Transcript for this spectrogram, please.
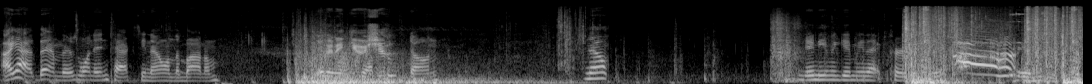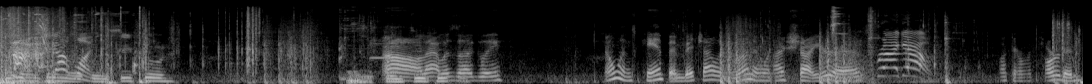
I got them. There's one in taxi now on the bottom. The Did other he one got goose ya? pooped on. Nope. Didn't even give me that courtesy. Ah! Got one. Seafood. Oh, that was ugly. No one's camping, bitch. I was running when I shot your ass. Frag out. Fucking retarded.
